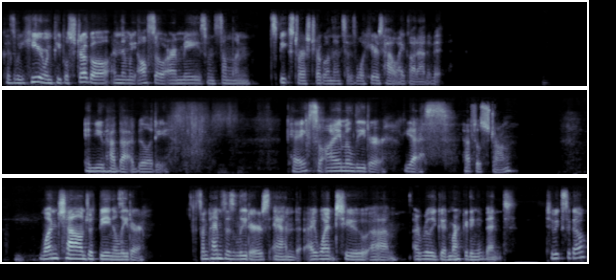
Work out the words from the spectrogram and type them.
Because we hear when people struggle and then we also are amazed when someone speaks to our struggle and then says well here's how i got out of it. And you have that ability okay so i am a leader yes that feels strong one challenge with being a leader. Sometimes as leaders, and I went to um, a really good marketing event two weeks ago,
